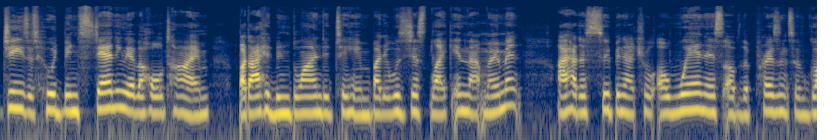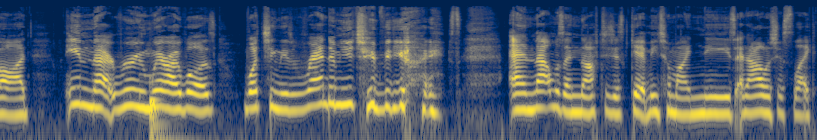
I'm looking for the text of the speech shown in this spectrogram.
Jesus who had been standing there the whole time, but I had been blinded to him. But it was just like in that moment, I had a supernatural awareness of the presence of God in that room where I was watching these random YouTube videos. And that was enough to just get me to my knees. And I was just like,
